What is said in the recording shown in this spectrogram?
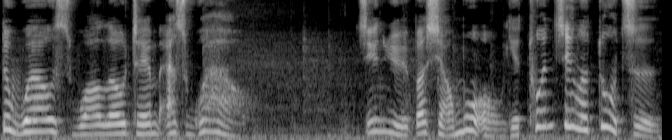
The whale swallowed him as well. 鲸鱼把小木偶也吞进了肚子。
